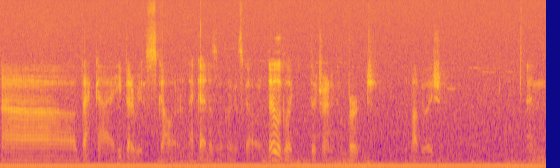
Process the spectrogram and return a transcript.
Uh, that guy, he better be a scholar. That guy doesn't look like a scholar. They look like they're trying to convert the population. And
